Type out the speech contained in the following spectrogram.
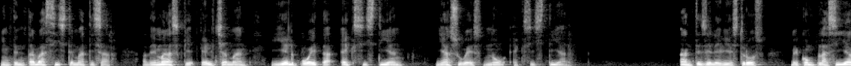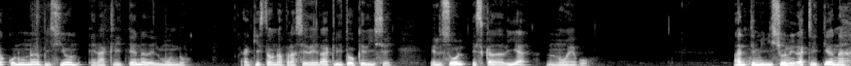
intentaba sistematizar. Además que el chamán y el poeta existían y a su vez no existían. Antes de Levi Strauss me complacía con una visión heraclitiana del mundo. Aquí está una frase de Heráclito que dice, el sol es cada día nuevo. Ante mi visión heraclitiana,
